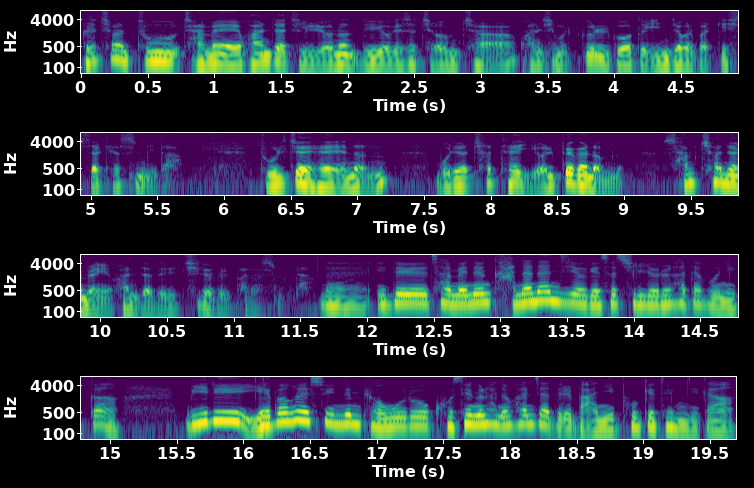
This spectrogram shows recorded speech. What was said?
그렇지만 두 자매의 환자 진료는 뉴욕에서 점차 관심을 끌고 또 인정을 받기 시작했습니다. 둘째 해에는 무려 첫 해 10배가 넘는 3천여 명의 환자들이 치료를 받았습니다. 네, 이들 자매는 가난한 지역에서 진료를 하다 보니까 미리 예방할 수 있는 병으로 고생을 하는 환자들을 많이 보게 됩니다.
